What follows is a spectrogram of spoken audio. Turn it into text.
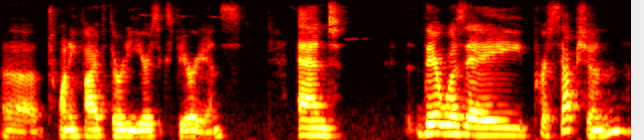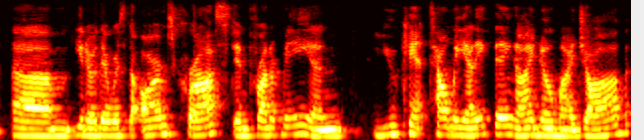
uh, 25, 30 years experience. And there was a perception, um, you know, there was the arms crossed in front of me, and you can't tell me anything. I know my job.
